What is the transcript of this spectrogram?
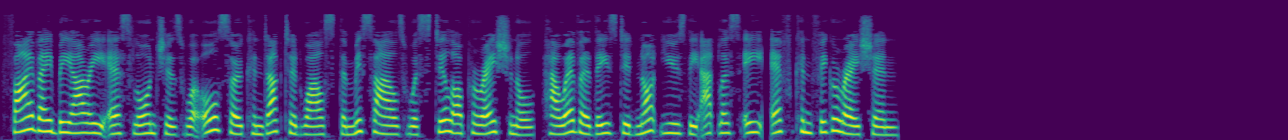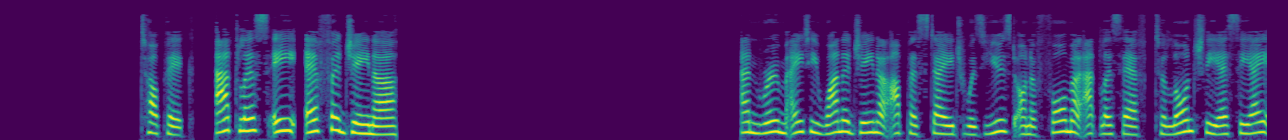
Five ABRES launches were also conducted whilst the missiles were still operational, however these did not use the Atlas E.F configuration. Topic Atlas E. Agena and Room 81 Agena upper stage was used on a former Atlas F, to launch the SEA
